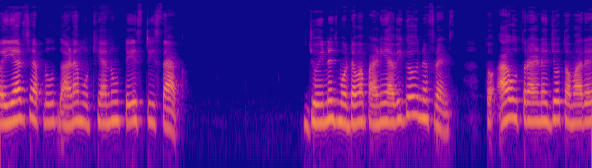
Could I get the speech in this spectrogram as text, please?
તૈયાર છે આપણું દાણા મુઠિયાનું ટેસ્ટી શાક. જોઈને જ મોઢામાં પાણી આવી ગયું ને, ફ્રેન્ડ્સ? તો આ ઉત્તરાયણે જો તમારે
